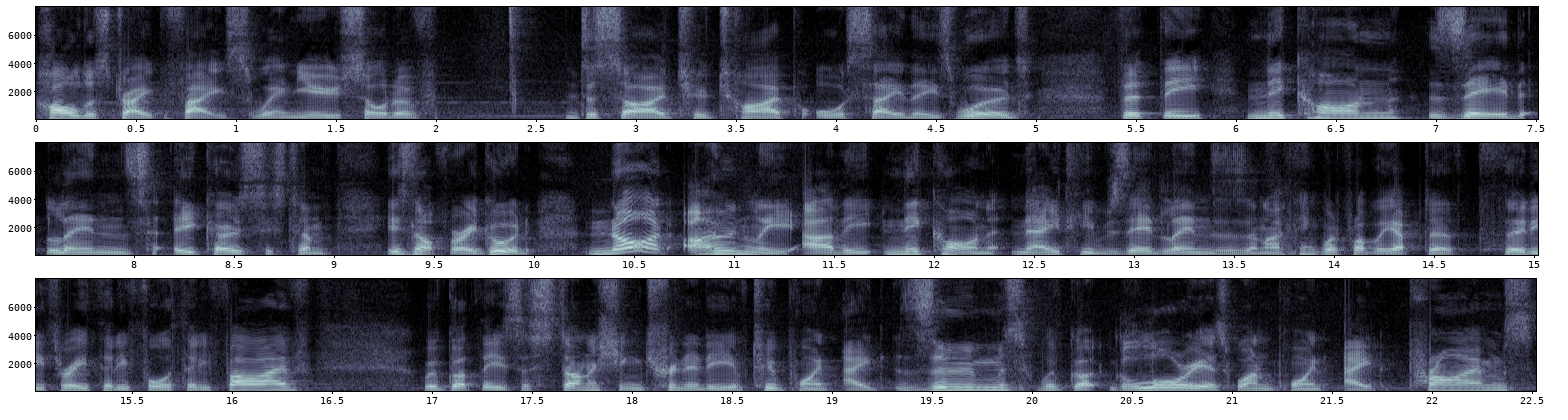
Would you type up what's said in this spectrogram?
hold a straight face when you sort of decide to type or say these words that the Nikon Z lens ecosystem is not very good. Not only are the Nikon native Z lenses, and I think we're probably up to 33, 34, 35, We've got these astonishing trinity of 2.8 zooms. We've got glorious 1.8 primes.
